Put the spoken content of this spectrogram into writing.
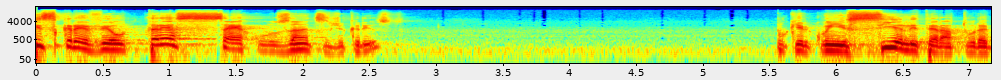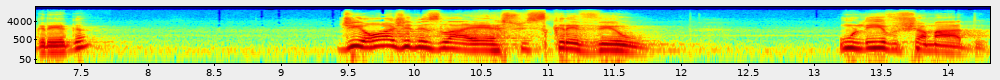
que escreveu três séculos antes de Cristo, porque ele conhecia a literatura grega. Diógenes Laércio escreveu um livro chamado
